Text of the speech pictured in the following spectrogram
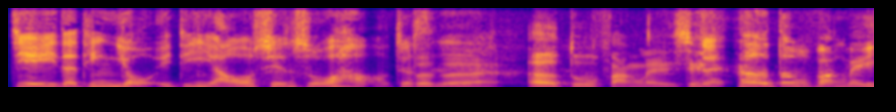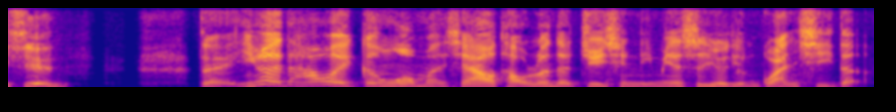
介意的听友，一定也要先说好，就是对，对对，二度防雷线，对，二度防雷线，对，因为它会跟我们现在要讨论的剧情里面是有点关系的。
